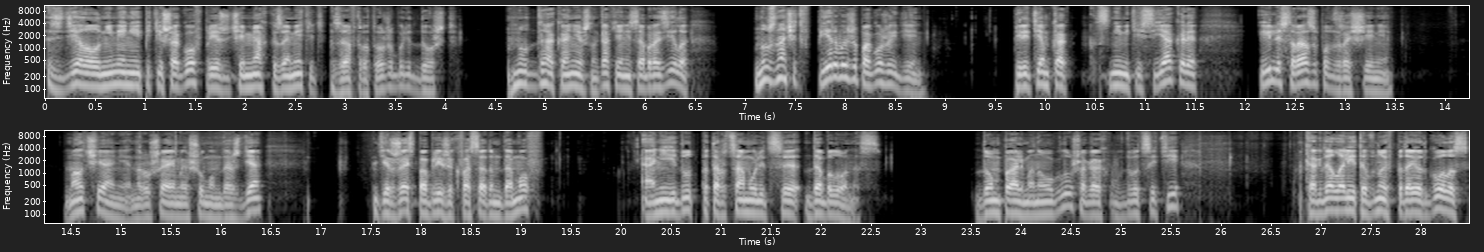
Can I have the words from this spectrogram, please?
сделал не менее пяти шагов, прежде чем мягко заметить, завтра тоже будет дождь. Ну да, конечно, как я не сообразила. Ну, значит, в первый же погожий день. Перед тем, как сниметесь с якоря или сразу по возвращении. Молчание, нарушаемое шумом дождя, держась поближе к фасадам домов, они идут по торцам улицы Даблонес. Дом Пальма на углу, шагах в двадцати, Когда Лолита вновь подает голос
